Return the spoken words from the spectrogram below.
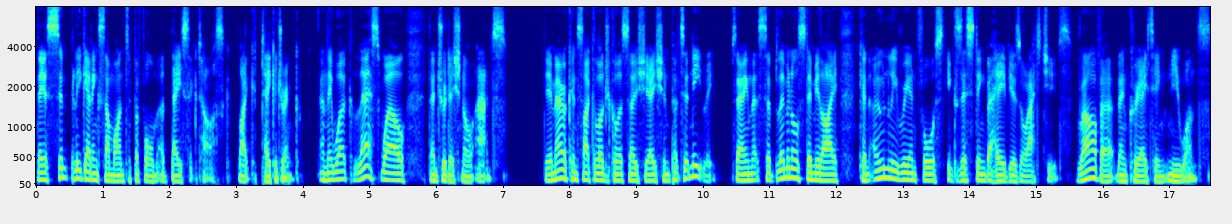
They are simply getting someone to perform a basic task, like take a drink. And they work less well than traditional ads. The American Psychological Association puts it neatly saying that subliminal stimuli can only reinforce existing behaviors or attitudes, rather than creating new ones.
